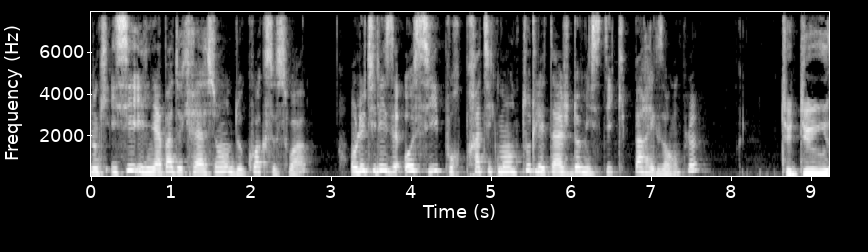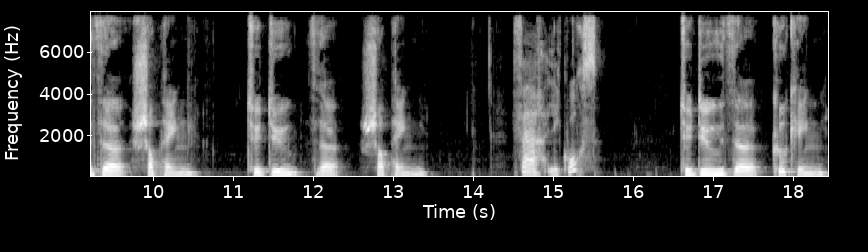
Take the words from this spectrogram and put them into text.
Donc ici, il n'y a pas de création de quoi que ce soit. On l'utilise aussi pour pratiquement toutes les tâches domestiques. Par exemple, To do the shopping. To do the shopping. Faire les courses. To do the cooking.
